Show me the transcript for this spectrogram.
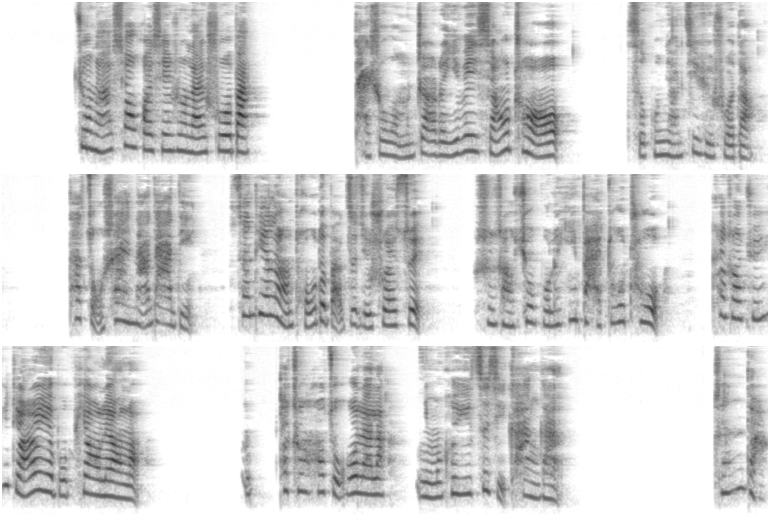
“就拿笑话先生来说吧。”他是我们这儿的一位小丑，瓷姑娘继续说道：“他总是爱拿大顶，三天两头的把自己摔碎，身上修补了一百多处，看上去一点儿也不漂亮了。”嗯，他正好走过来了，你们可以自己看看。真的，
